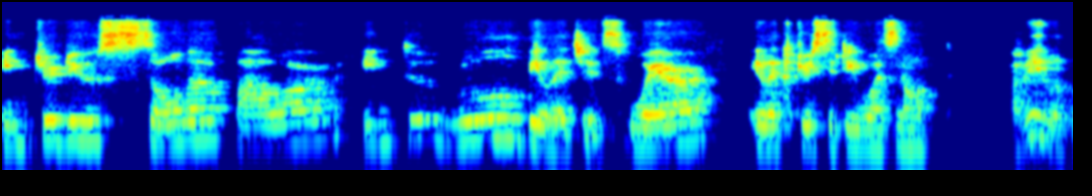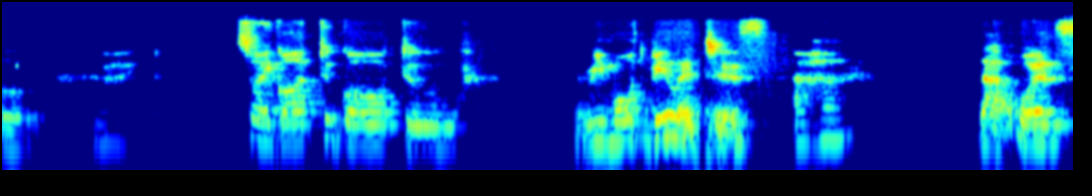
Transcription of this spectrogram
introduce solar power into rural villages where electricity was not available. Right. So I got to go to remote villages. Uh-huh. That was,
